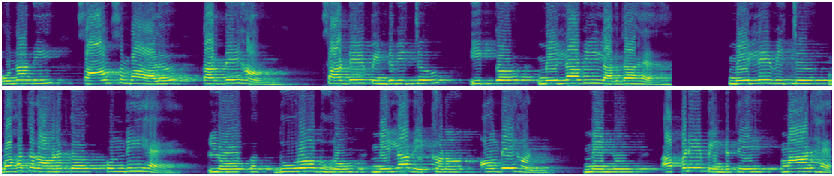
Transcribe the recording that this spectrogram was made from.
ਉਹਨਾਂ ਦੀ ਸਾਂਭ ਸੰਭਾਲ ਕਰਦੇ ਹਾਂ। ਸਾਡੇ ਪਿੰਡ ਵਿੱਚ ਇੱਕ ਮੇਲਾ ਵੀ ਲੱਗਦਾ ਹੈ। ਮੇਲੇ ਵਿੱਚ ਬਹੁਤ ਰੌਣਕ ਹੁੰਦੀ ਹੈ। ਲੋਕ ਦੂਰੋਂ ਦੂਰੋਂ ਮੇਲਾ ਵੇਖਣ ਆਉਂਦੇ ਹਨ। ਮੈਨੂੰ ਆਪਣੇ ਪਿੰਡ ਤੇ ਮਾਣ ਹੈ।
